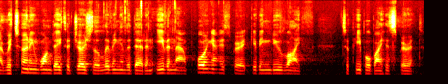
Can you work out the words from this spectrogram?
uh, returning one day to judge the living and the dead, and even now pouring out his Spirit, giving new life to people by his Spirit.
